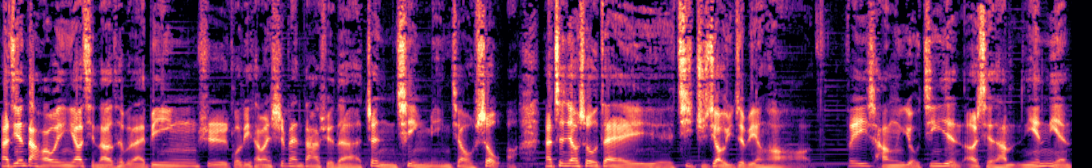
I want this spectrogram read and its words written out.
那今天大华为您邀请到的特别来宾是国立台湾师范大学的郑庆明教授啊。那郑教授在技职教育这边哈非常有经验，而且他年年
